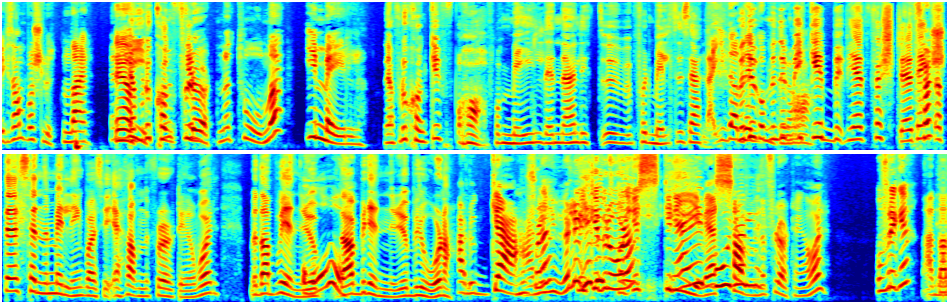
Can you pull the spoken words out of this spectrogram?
Ikke sant? På slutten der. En Ja, liten flørtende tone i mail. Ja, for du kan ikke Å, på mail, den er litt uh, formell, syns jeg. Nei da, Men det du, går men du bra. ikke jeg, Først jeg tenkte Først- at jeg sender melding bare sier 'jeg savner flørtinga vår', men da brenner jo, da brenner jo broren, da. Er du gæren i huet, eller? Hvilke Du bror da? ikke skrive Jeg 'jeg savner flørtinga vår'. Hvorfor ikke? Nei, da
